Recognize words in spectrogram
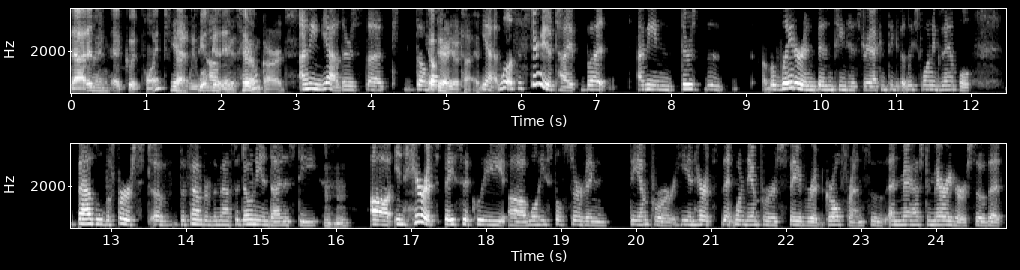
That is I mean, a good point Yeah, that we will get into. harem guard I mean, yeah, there's the the Yep. stereotype. Yeah, well, it's a stereotype, but I mean, there's the later in Byzantine history, I can think of at least one example. Basil the First of the founder of the Macedonian dynasty hmm uh, inherits basically. Uh, well, he's still serving the emperor. He inherits the, one of the emperor's favorite girlfriends, so and has to marry her so that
